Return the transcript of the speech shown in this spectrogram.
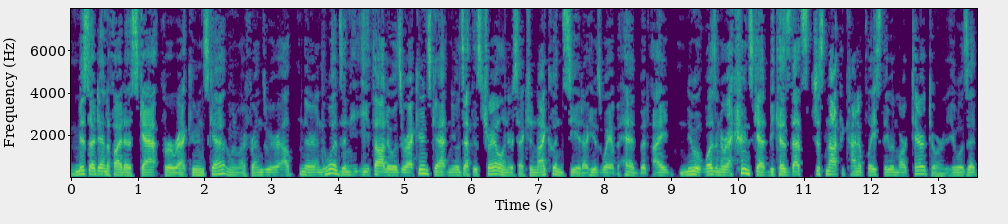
misidentified a scat for a raccoon scat. One of my friends, we were out there in the woods and he, he, thought it was a raccoon scat and he was at this trail intersection. And I couldn't see it. He was way up ahead, but I knew it wasn't a raccoon scat because that's just not the kind of place they would mark territory. It was at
